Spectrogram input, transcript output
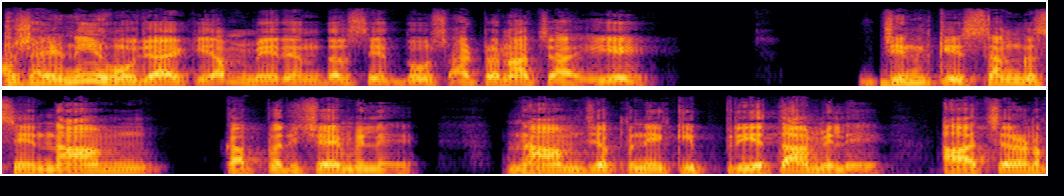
असहनीय हो जाए कि अब मेरे अंदर से दोष हटना चाहिए। जिनके संग से नाम का परिचय मिले, नाम जपने की प्रियता मिले आचरण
